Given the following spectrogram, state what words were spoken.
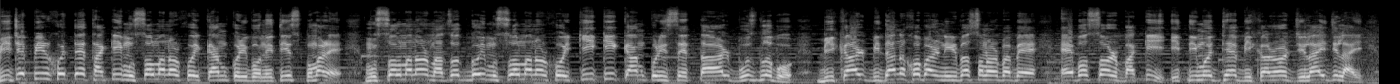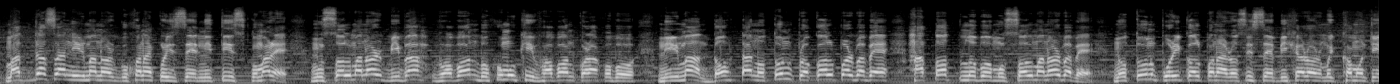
বিজেপিৰ সৈতে থাকি মুছলমানৰ হৈ কাম কৰিব নীতিশ কুমাৰে। মুছলমানৰ মাজত গৈ মুছলমানৰ হৈ কি কি কাম কৰিছে তাৰ বুজ ল'ব। বিহাৰ বিধানসভাৰ নিৰ্বাচনৰ বাবে এবছৰ বাকী। ইতিমধ্যে বিহাৰৰ জিলাই জিলাই মাদ্ৰাছা নিৰ্মাণৰ ঘোষণা কৰিছে নীতিশ কুমাৰে। মুছলমানৰ বিবাহ ভৱন বহুমুখী ভৱন কৰা হ'ব। নিৰ্মাণ দহটা নতুন প্ৰকল্পৰ বাবে হাতত ল'ব মুছলমানৰ বাবে। নতুন পৰিকল্পনা ৰচিছে বিহাৰৰ মুখ্যমন্ত্ৰী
